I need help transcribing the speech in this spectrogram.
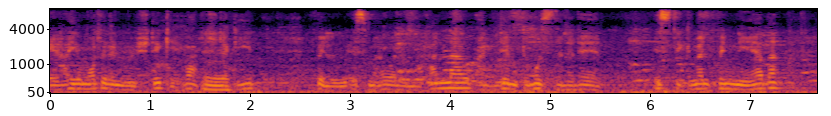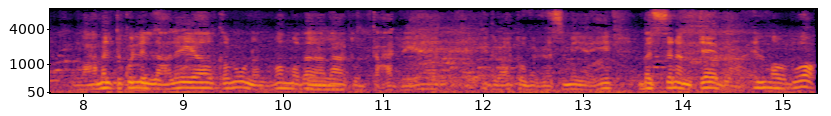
اي مواطن انه يشتكي رحت اشتكيت في الاسم الأول المحلى وقدمت مستندات استكمال في النيابة وعملت كل اللي عليا قانونا. هم بقى بعتوا التحريات إجراءاتهم الرسمية إيه بس أنا متابع الموضوع.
